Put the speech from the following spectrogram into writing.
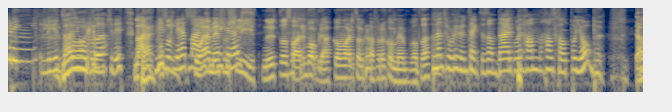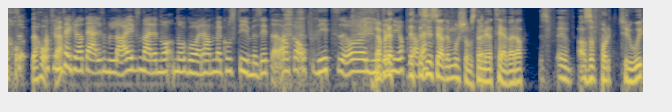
kling-lyd Nei, på blunket ditt. Nei, og så så er jeg mer sånn sliten ut og var en boblejakke og var litt sånn klar for å komme hjem. på en måte Men tror du hun tenkte sånn Der går han, han skal på jobb. Jeg, At- Det At hun jeg. tenker at det er liksom live. Sånn der, nå, nå går han med kostymet sitt, han skal opp dit og gi Ja, dem en ny oppgave. dette syns jeg er det morsomste med TV, er at eh, altså, folk tror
